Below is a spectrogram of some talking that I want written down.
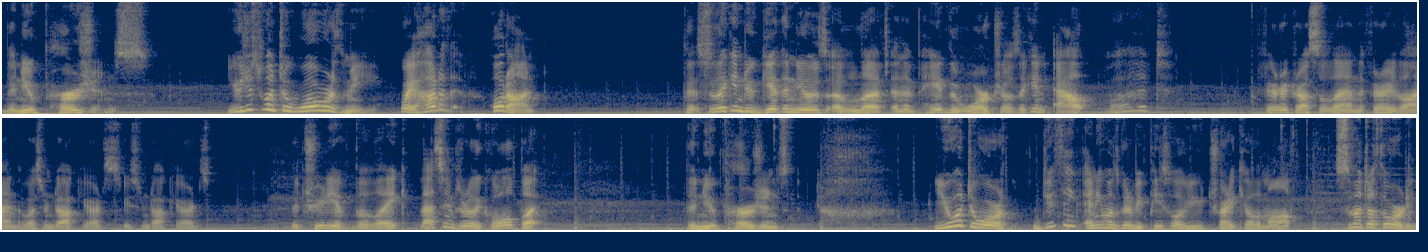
The new Persians. You just went to war with me. Wait, how did? They, hold on. So they can do give the news a lift and then pave the war trails. They can out what? Ferry across the land, the ferry line, the western dockyards, eastern dockyards. The Treaty of the Lake, that seems really cool, but the new Persians... You went to war with... Do you think anyone's going to be peaceful if you try to kill them off? Cement authority.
